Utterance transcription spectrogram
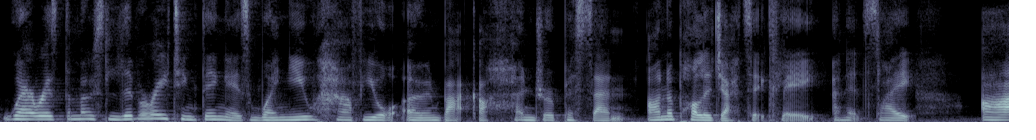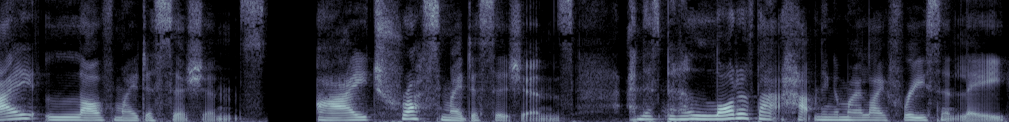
Whereas the most liberating thing is when you have your own back 100% unapologetically, and it's like, I love my decisions. I trust my decisions. And there's been a lot of that happening in my life recently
